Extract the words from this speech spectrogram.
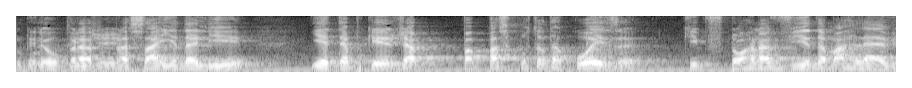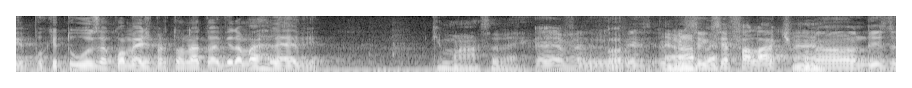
entendeu? Pra, pra sair dali e até porque já pa- passa por tanta coisa que torna a vida mais leve, porque tu usa a comédia pra tornar a tua vida mais leve. Que massa, velho. É, velho. Eu pensei, eu É pensei uma- que você ia falar, tipo, é. não, desde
